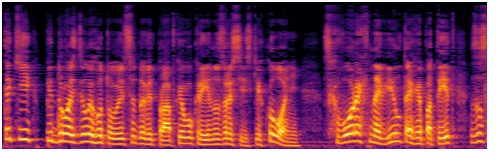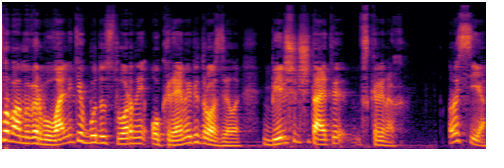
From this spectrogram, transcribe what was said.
Такі підрозділи готуються до відправки в Україну з російських колоній. З хворих на ВІЛ та гепатит, за словами вербувальників, будуть створені окремі підрозділи. Більше читайте в скринах. Росія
